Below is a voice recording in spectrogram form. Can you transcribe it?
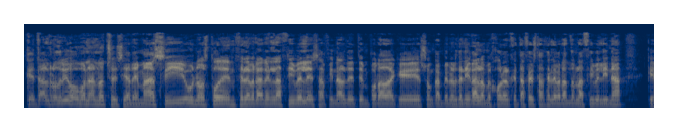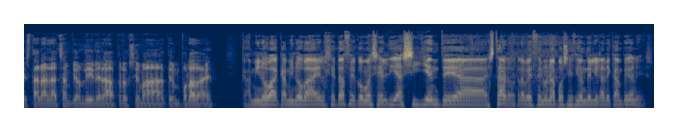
¿Qué tal, Rodrigo? Buenas noches. Y además, si unos pueden celebrar en la Cibeles a final de temporada que son campeones de liga, a lo mejor el Getafe está celebrando en la Cibelina, que estará en la Champions League de la próxima temporada, ¿eh? Camino va, camino va el Getafe. ¿Cómo es el día siguiente a estar otra vez en una posición de Liga de Campeones?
